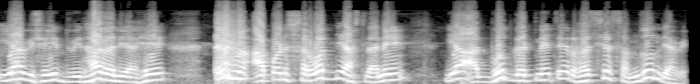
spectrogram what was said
याविषयी द्विधा झाली आहे. आपण सर्वज्ञ असल्याने या अद्भुत घटनेचे रहस्य समजून द्यावे.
